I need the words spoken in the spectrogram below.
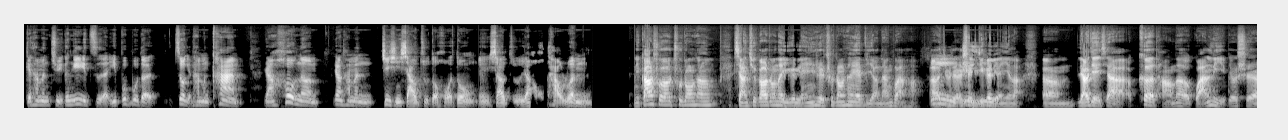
给他们举个例子，一步步的做给他们看，然后呢，让他们进行小组的活动，嗯，小组然后讨论。你刚说初中生想去高中的一个原因是初中生也比较难管哈，呃，就是嗯是一个嗯原因了。嗯，了解一下课堂的管理，就是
